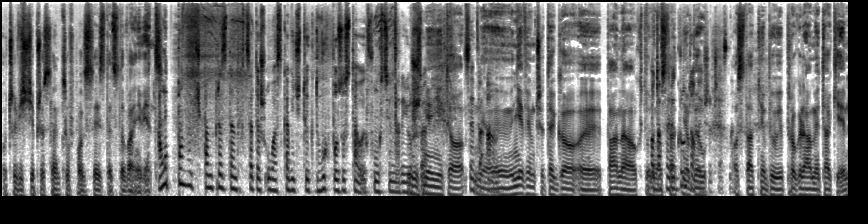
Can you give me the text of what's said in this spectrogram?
oczywiście przestępców w Polsce jest zdecydowanie więcej. Ale ponoć pan prezydent chce też ułaskawić tych dwóch pozostałych funkcjonariuszy. Zmieni to. Nie, nie wiem, czy tego e, pana, o którym ostatnio, był, ostatnio były programy takie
